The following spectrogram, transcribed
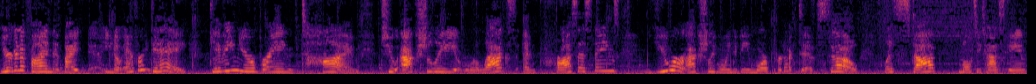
you're to find that by, you know, every day, giving your brain time to actually relax and process things, you are actually going to be more productive. So let's stop multitasking,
